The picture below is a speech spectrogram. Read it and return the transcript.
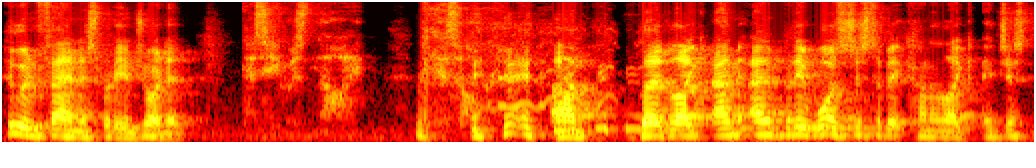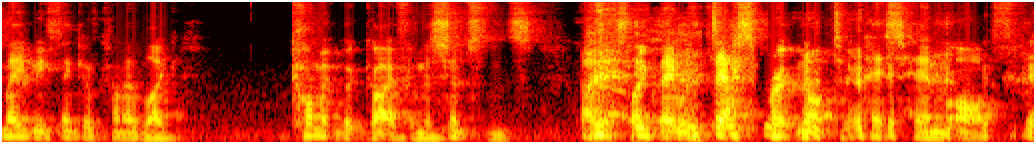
who, in fairness, really enjoyed it because he was nine. um, but like, and, and but it was just a bit kind of like it just made me think of kind of like comic book guy from The Simpsons and it's like they were desperate not to piss him off.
